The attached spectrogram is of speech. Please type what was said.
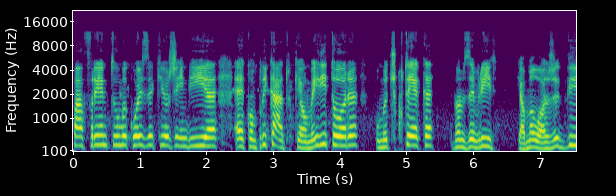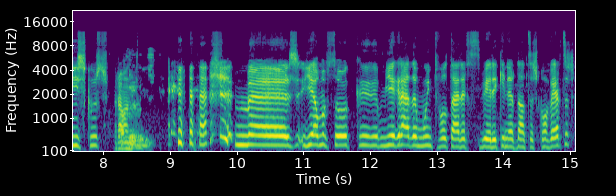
para a frente uma coisa que hoje em dia é complicado, que é uma editora, uma discoteca, vamos abrir que é uma loja de discos, pronto. Mas, e é uma pessoa que me agrada muito voltar a receber aqui nas nossas conversas,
